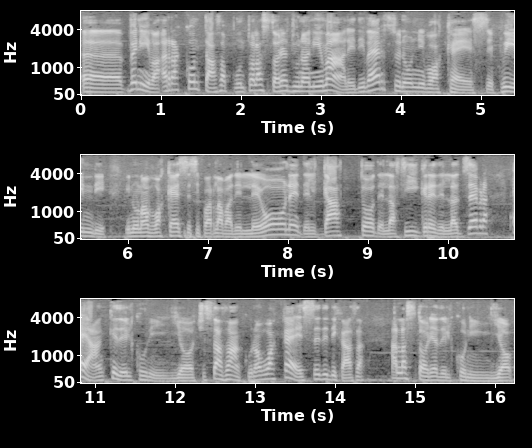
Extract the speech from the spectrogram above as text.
eh, veniva raccontata appunto la storia di un animale diverso in ogni VHS. Quindi in una VHS si parlava del leone, del gatto, della tigre, della zebra e anche del coniglio. C'è stata anche una VHS dedicata alla storia del coniglio.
